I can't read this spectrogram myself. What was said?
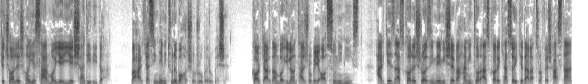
که چالش های سرمایه‌ای شدیدی دارن و هر کسی نمی‌تونه باهاشون روبرو بشه. کار کردن با ایلان تجربه آسونی نیست. هرگز از کارش راضی نمیشه و همینطور از کار کسایی که در اطرافش هستن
